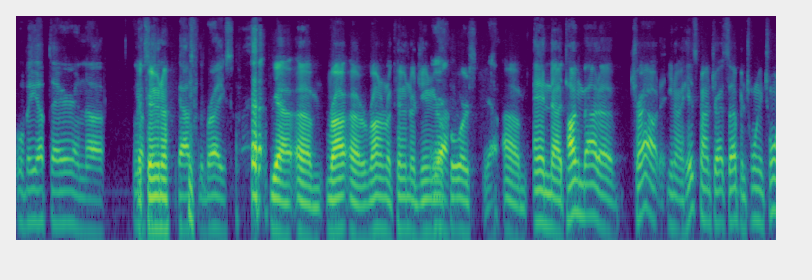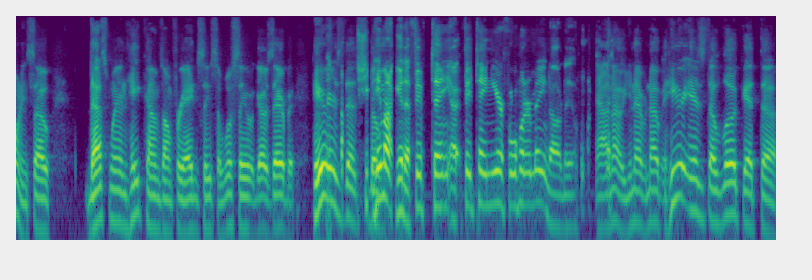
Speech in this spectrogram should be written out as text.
will be up there and uh you know, Acuna guys for the Braves. yeah, um, Ron, uh, Ronald Acuna Jr. Yeah. of course. Yeah. Um, and uh, talking about uh Trout, you know, his contract's up in 2020, so that's when he comes on free agency. So we'll see what goes there. But here is the, the he might get a 15, uh, 15 year, four hundred million dollar deal. I know you never know, but here is the look at the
